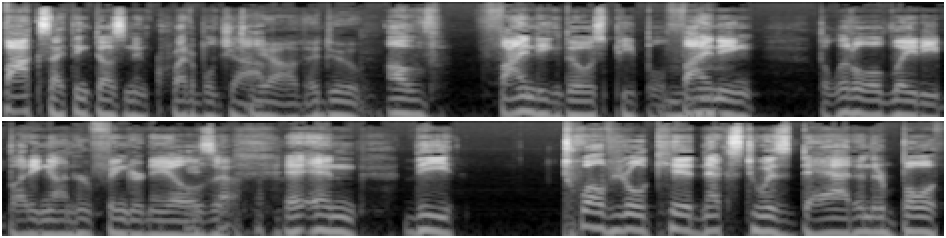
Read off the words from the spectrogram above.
Fox, I think, does an incredible job Yeah, they do. of finding those people, Mm-hmm. finding the little old lady biting on her fingernails and, and the 12 year old kid next to his dad, and they're both,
